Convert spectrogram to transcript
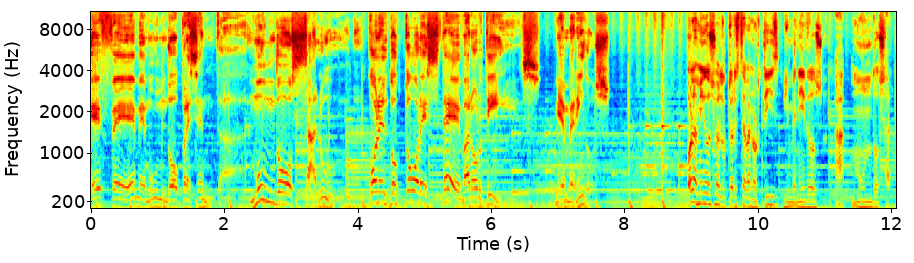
FM Mundo presenta Mundo Salud con el doctor Esteban Ortiz. Bienvenidos. Hola amigos, soy el doctor Esteban Ortiz, bienvenidos a Mundo Salud.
